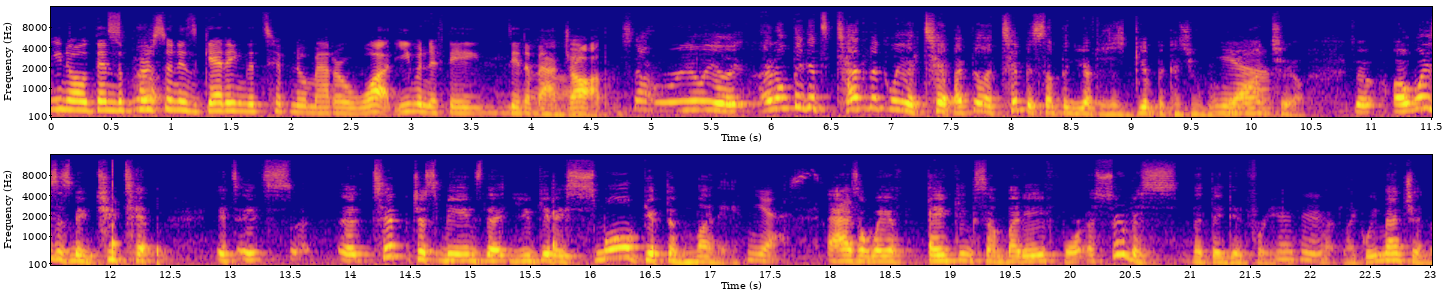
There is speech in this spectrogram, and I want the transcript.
you know, then the not- person is getting the tip no matter what, even if they did a bad job. It's not really. Like, I don't think it's technically a tip. I feel a tip is something you have to just give because you Yeah. want to. So, uh, what does this mean? To tip. It's it's a tip just means that you give a small gift of money Yes. as a way of thanking somebody for a service that they did for you. Mm-hmm. Right? Like we mentioned,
